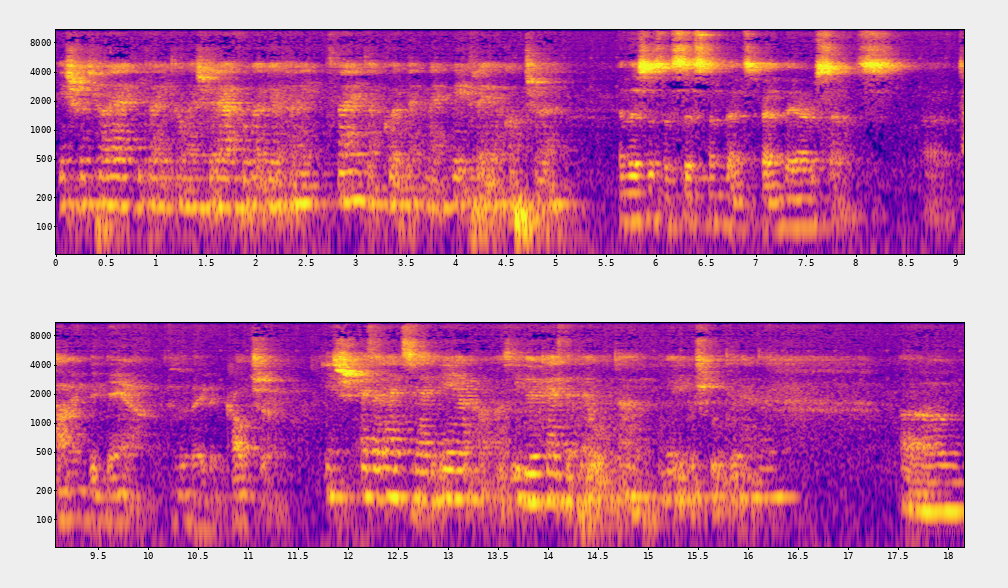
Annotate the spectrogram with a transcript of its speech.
és hogyha a lelki tanítómester elfogadja a tanítványt, akkor meg, meg létrejön a kapcsolat. And this is the system that's been there since uh, time began in the Vedic culture. És ez a rendszer él az idő kezdete óta a védikus kultúrában. Um,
